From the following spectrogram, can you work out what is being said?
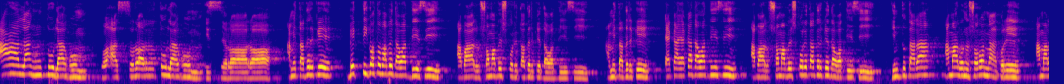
আলাং তুলাহুম ও আসরর তুলাহুম ইসরর। আমি তাদেরকে ব্যক্তিগতভাবে দাওয়াত দিয়েছি, আবার সমাবেশ করে তাদেরকে দাওয়াত দিয়েছি। আমি তাদেরকে একা একা দাওয়াত দিয়েছি, আবার সমাবেশ করে তাদেরকে দাওয়াত দিয়েছি। কিন্তু তারা আমার অনুসরণ না করে, আমার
